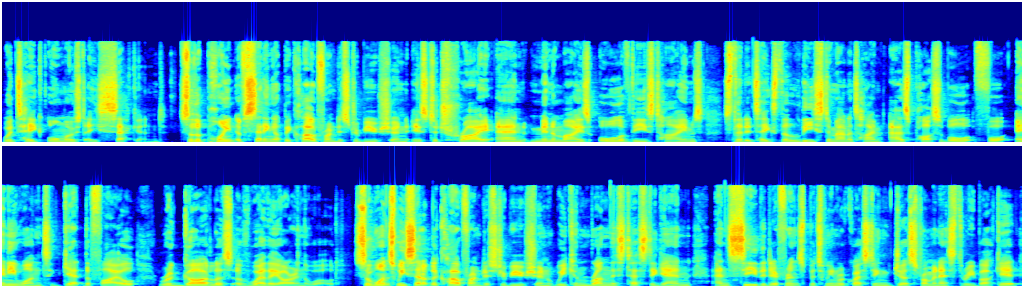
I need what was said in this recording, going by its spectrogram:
would take almost a second. So the point of setting up a CloudFront distribution is to try and minimize all of these times so that it takes the least amount of time as possible for anyone to get the file, regardless of where they are in the world. So once we set up the CloudFront distribution, we can run this test again and see the difference between requesting just from an S3 bucket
